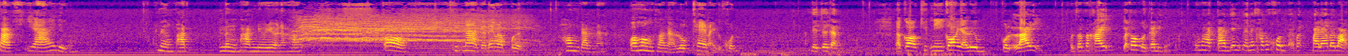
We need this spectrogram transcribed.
ฝากเชียร์ให้ถึงหนึ่งพันหนึ่งพันเร็วๆนะคะ ก็คลิปหน้าจะได้มาเปิดห้องกันนะ ว่าห้องซานะลกแค่ไหนทุกคน เดี๋ยวเจอกัน แล้วก็คลิปนี้ก็อย่าลืมกดไลค์ กดซับสไครต์แล้วก็กดกระดิ่ง ผ่านการแจ้งเตือนนะคะทุกคนไปไปแล้วบ๊ายบาย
